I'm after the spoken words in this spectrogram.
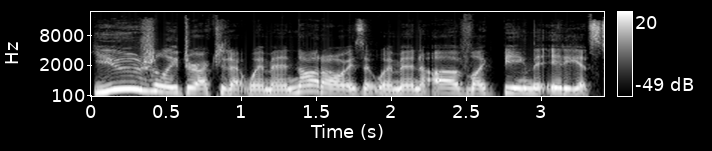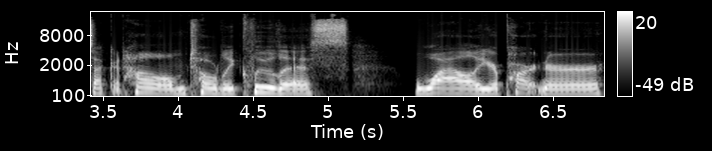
usually directed at women, not always at women, of like being the idiot stuck at home, totally clueless, while your partner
